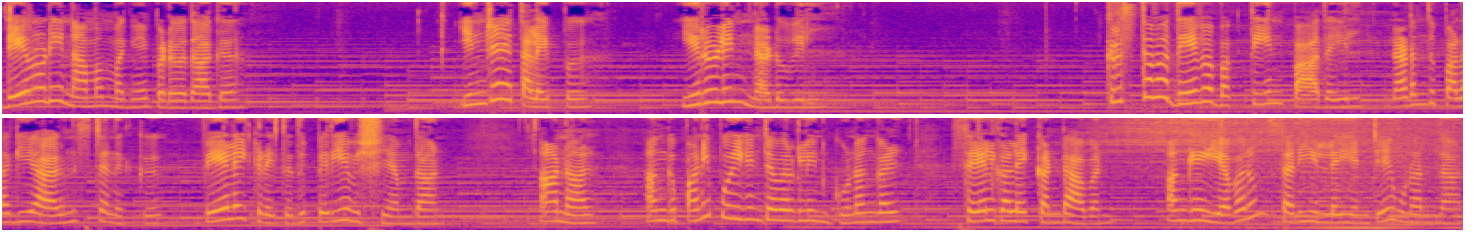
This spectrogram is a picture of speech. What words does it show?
தேவனுடைய நாமம் மகிமைப்படுவதாக. இன்றைய தலைப்பு இருளின் நடுவில். கிறிஸ்தவ தேவ பக்தியின் பாதையில் நடந்து பழகிய அர்னிஸ்டனுக்கு வேலை கிடைத்தது பெரிய விஷயம்தான். ஆனால் அங்கு பணிபுரிகின்றவர்களின் குணங்கள் செயல்களை கண்ட அவன் அங்கே எவரும் சரியில்லை என்றே உணர்ந்தான்.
